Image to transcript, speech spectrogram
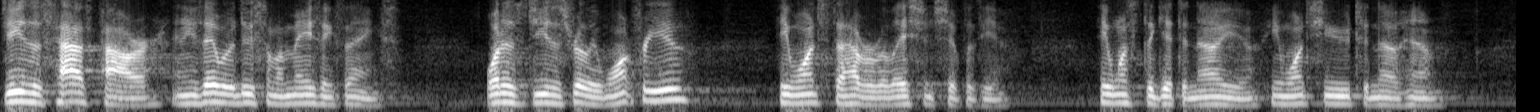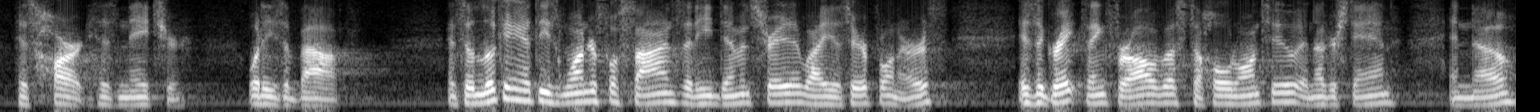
Jesus has power, and he's able to do some amazing things. What does Jesus really want for you? He wants to have a relationship with you. He wants to get to know you. He wants you to know him, his heart, his nature, what he's about. And so, looking at these wonderful signs that he demonstrated while he was here upon earth is a great thing for all of us to hold on to and understand and know.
